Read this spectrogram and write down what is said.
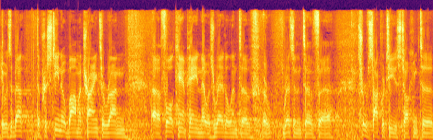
It was about the pristine Obama trying to run a fall campaign that was redolent of, or resonant of, uh, sort of Socrates talking to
